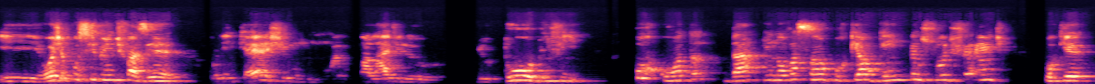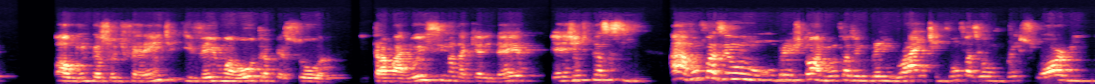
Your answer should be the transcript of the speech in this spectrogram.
E hoje é possível a gente fazer o Linkcast, um uma live no YouTube, enfim, por conta da inovação, porque alguém pensou diferente. Porque alguém pensou diferente e veio uma outra pessoa e trabalhou em cima daquela ideia, e aí a gente pensa assim: ah, vamos fazer um, um brainstorming, vamos fazer um brainwriting, vamos fazer um brainstorming,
